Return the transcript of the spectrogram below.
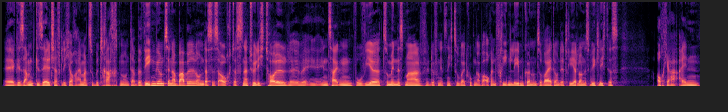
äh, gesamtgesellschaftlich auch einmal zu betrachten. Und da bewegen wir uns in der Bubble und das ist auch, das ist natürlich toll äh, in Zeiten, wo wir zumindest mal, wir dürfen jetzt nicht zu weit gucken, aber auch in Frieden leben können und so weiter. Und der Triathlon ist wirklich das auch ja ein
